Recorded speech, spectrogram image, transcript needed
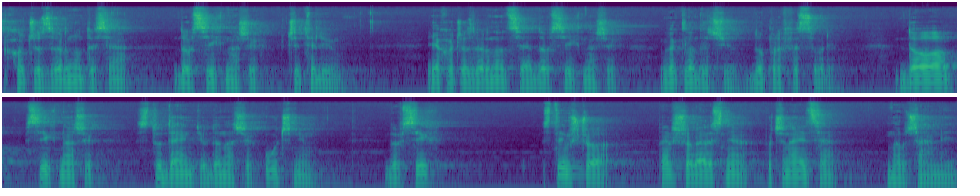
хочу звернутися до всіх наших вчителів. Я хочу звернутися до всіх наших викладачів, до професорів, до всіх наших студентів, до наших учнів, до всіх з тим, що 1 вересня починається навчальний,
